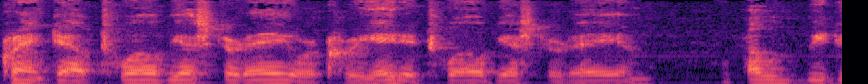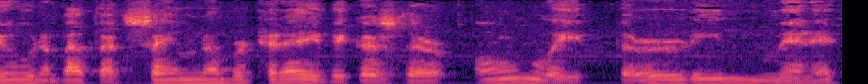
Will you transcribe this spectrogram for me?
Cranked out 12 yesterday or created 12 yesterday, and we'll probably be doing about that same number today because they're only 30 minute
